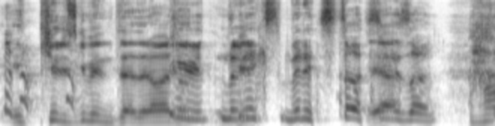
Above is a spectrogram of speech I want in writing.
Kurdiske myndigheter sånn Utenriksminister sier Ja. sånn Hæ?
